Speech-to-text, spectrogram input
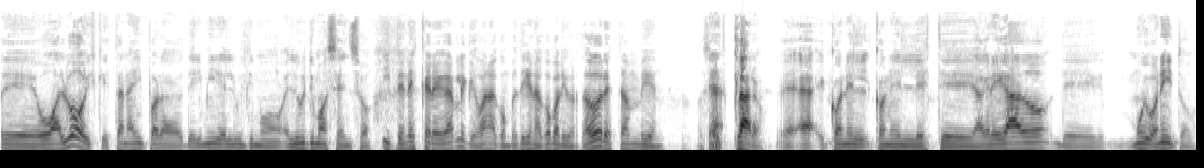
eh, o Albois, que están ahí para dirimir el último, el último ascenso. Y tenés que agregarle que van a competir en la Copa Libertadores también. O sea, eh, claro, eh, con el con el este agregado de muy bonito,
